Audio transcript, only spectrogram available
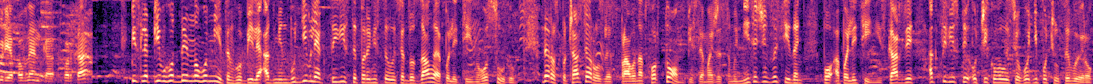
Юрія Павленка Хорта. Після півгодинного мітингу біля адмінбудівлі активісти перемістилися до зали апеляційного суду, де розпочався розгляд справи над хортом. Після майже семимісячних засідань по апеляційній скарзі активісти очікували сьогодні почути вирок.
